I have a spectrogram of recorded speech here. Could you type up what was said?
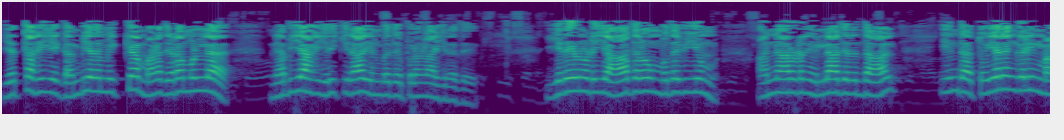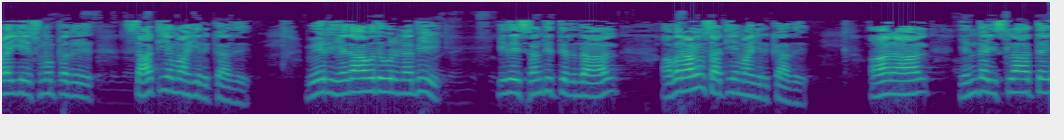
எத்தகைய கம்பீரமிக்க மனதிடமுள்ள நபியாக இருக்கிறார் என்பது புலனாகிறது. இறைவனுடைய ஆதரவும் உதவியும் அன்னாருடன் இல்லாதிருந்தால் இந்த துயரங்களின் மலையை சுமப்பது சாத்தியமாக இருக்காது. வேறு ஏதாவது ஒரு நபி இதை சந்தித்திருந்தால் அவராலும் சாத்தியமாக இருக்காது. ஆனால் எந்த இஸ்லாத்தை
